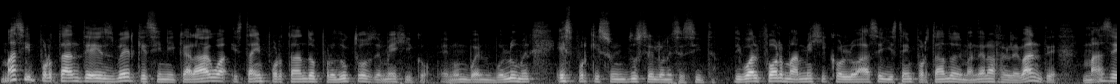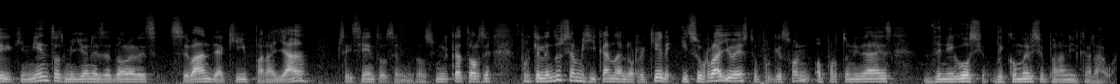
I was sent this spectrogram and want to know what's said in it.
Más importante es ver que si Nicaragua está importando productos de México en un buen volumen, es porque su industria lo necesita. De igual forma, México lo hace y está importando de manera relevante. Más de 500 millones de dólares se van de aquí para allá 600 en 2014, porque la industria mexicana lo requiere. Y subrayo esto porque son oportunidades de negocio, de comercio para Nicaragua.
